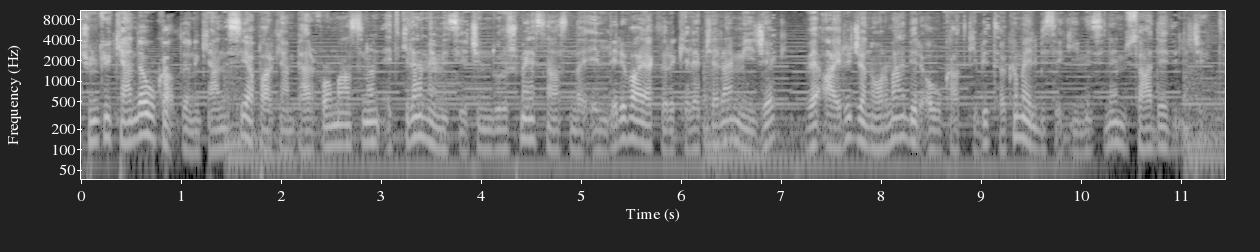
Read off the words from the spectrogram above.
Çünkü kendi avukatlığını kendisi yaparken performansının etkilenmemesi için duruşma esnasında elleri ve ayakları kelepçelenmeyecek ve ayrıca normal bir avukat gibi takım elbise giymesine müsaade edilecekti.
